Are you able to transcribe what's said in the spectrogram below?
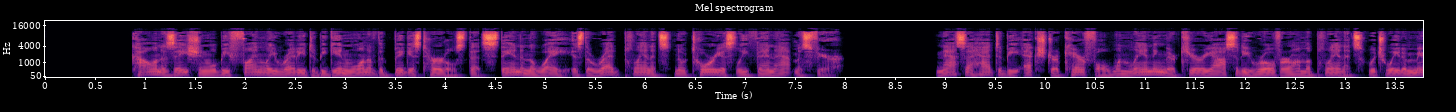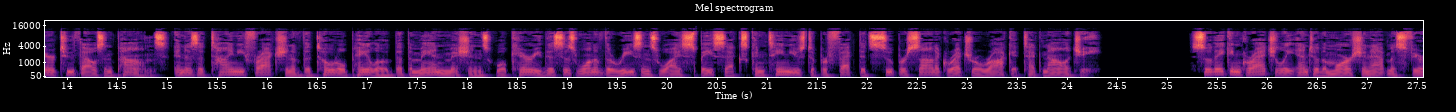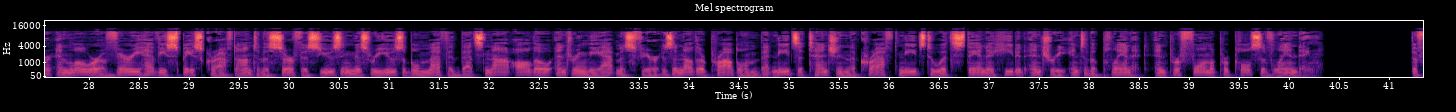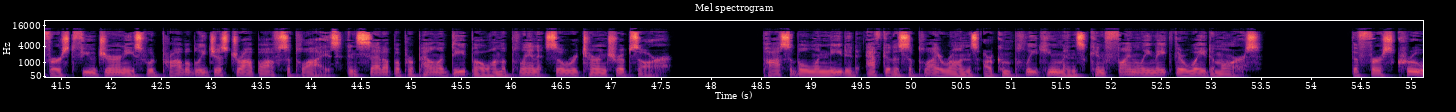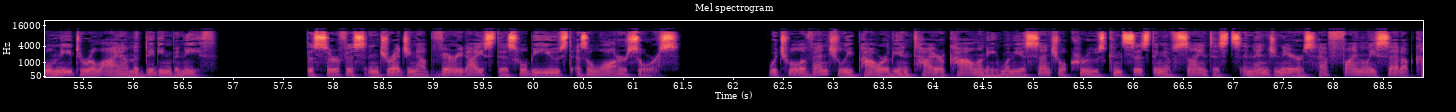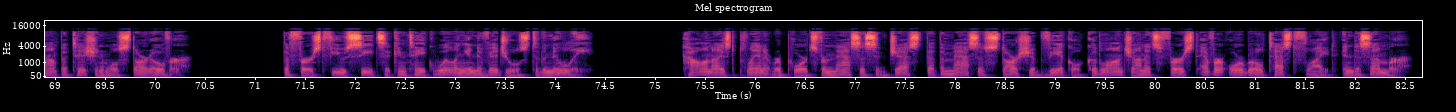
colonization will be finally ready to begin one of the biggest hurdles that stand in the way is the red planet's notoriously thin atmosphere. NASA had to be extra careful when landing their Curiosity rover on the planets which weighed a mere 2,000 pounds and is a tiny fraction of the total payload that the manned missions will carry. This is one of the reasons why SpaceX continues to perfect its supersonic retro rocket technology so they can gradually enter the Martian atmosphere and lower a very heavy spacecraft onto the surface using this reusable method that's not although entering the atmosphere is another problem that needs attention. The craft needs to withstand a heated entry into the planet and perform a propulsive landing. The first few journeys would probably just drop off supplies and set up a propellant depot on the planet so return trips are possible when needed after the supply runs are complete. Humans can finally make their way to Mars the first crew will need to rely on the digging beneath the surface and dredging up varied ice this will be used as a water source. which will eventually power the entire colony when the essential crews consisting of scientists and engineers have finally set up competition will start over. The first few seats it can take willing individuals to the newly colonized planet reports from NASA suggest that the massive Starship vehicle could launch on its first ever orbital test flight in December.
